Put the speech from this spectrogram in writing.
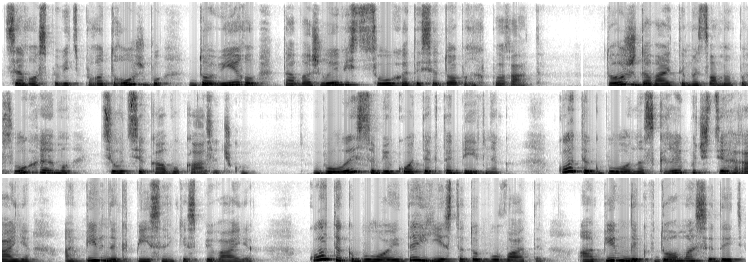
це розповідь про дружбу, довіру та важливість слухатися добрих порад. Тож давайте ми з вами послухаємо цю цікаву казочку. Були собі котик та півник. Котик було на скрипочці грає, а півник пісеньки співає. Котик було йде їсти добувати, а півник вдома сидить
